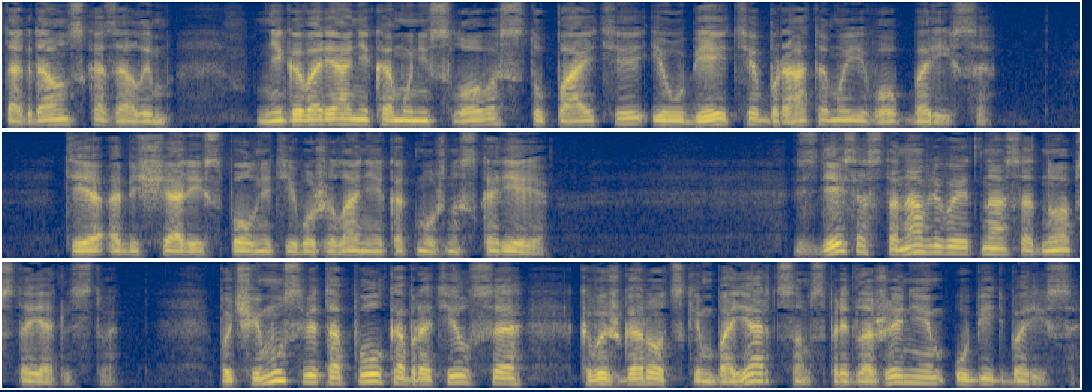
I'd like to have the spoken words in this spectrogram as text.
Тогда он сказал им, «Не говоря никому ни слова, ступайте и убейте брата моего Бориса». Те обещали исполнить его желание как можно скорее. Здесь останавливает нас одно обстоятельство. Почему Святополк обратился к вышгородским боярцам с предложением убить Бориса?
